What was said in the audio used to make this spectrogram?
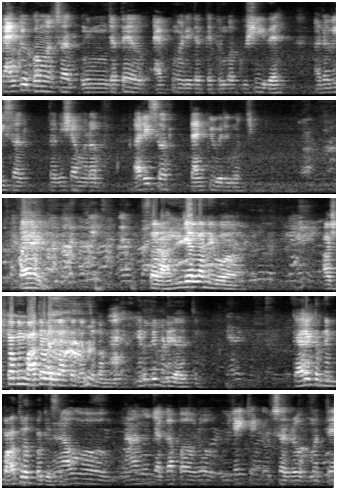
ಥ್ಯಾಂಕ್ ಯು ಕೋಮಲ್ ಸರ್ ನಿಮ್ಮ ಜೊತೆ ಆ್ಯಕ್ಟ್ ಮಾಡಿದ್ದಕ್ಕೆ ತುಂಬ ಖುಷಿ ಇದೆ. Ravi sir Tanisha madam Hari sir thank you very much sir ಹಂಗೆಲ್ಲ ನೀವು ಅಷ್ಟು ಕಮ್ಮಿ ಮಾತಾಡಲ್ಲ ಅಂತ ಗೊತ್ತು ನಮ್ಗೆ. ಇರಲಿ ಬಿಡಿ ಆಯ್ತು. ಕ್ಯಾರೆಕ್ಟರ್ ನಿಮ್ಮ ಪಾತ್ರದ ಬಗ್ಗೆ ಸರ್ ನಾವು ನಾನು ಜಗ್ಗಪ್ಪ ಅವರು ವಿಜಯ್ ಚಂದೂರ್ ಸರ್ ಮತ್ತು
